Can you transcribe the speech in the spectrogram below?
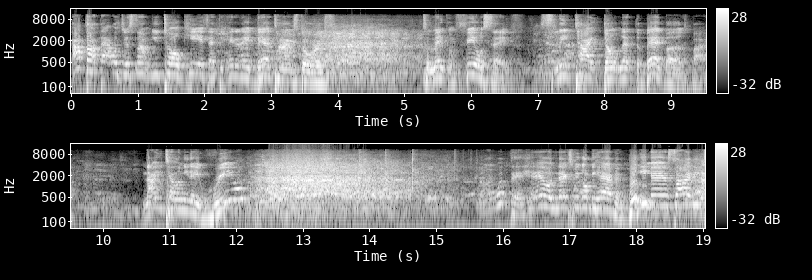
I thought that was just something you told kids at the end of their bedtime stories to make them feel safe. Sleep tight, don't let the bed bugs bite. Now you telling me they real? What the hell? Next we gonna be having boogeyman sightings?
